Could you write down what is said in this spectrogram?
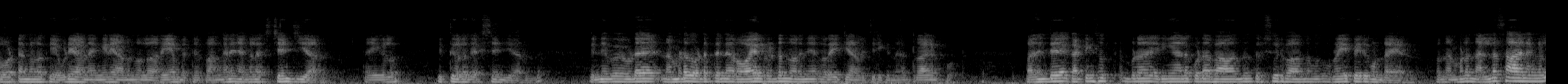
തോട്ടങ്ങളൊക്കെ എവിടെയാണ് എങ്ങനെയാണെന്നുള്ളത് അറിയാൻ പറ്റും. അപ്പോൾ അങ്ങനെ ഞങ്ങൾ എക്സ്ചേഞ്ച് ചെയ്യാറുണ്ട്. തൈകളും വിത്തുകളൊക്കെ എക്സ്ചേഞ്ച് ചെയ്യാറുണ്ട്. പിന്നെ ഇപ്പോൾ ഇവിടെ നമ്മുടെ തന്നെ റോയൽ റെഡ് എന്ന് പറഞ്ഞ വെറൈറ്റിയാണ് വെച്ചിരിക്കുന്നത് ഡ്രാഗൺ ഫ്രൂട്ട് അപ്പം അതിന്റെ കട്ടിങ്സ് ഇവിടെ ഇരിങ്ങാലക്കുട ഭാഗത്ത് നിന്ന് തൃശ്ശൂർ ഭാഗത്ത് നിന്ന് കുറേ പേര് കൊണ്ടായിരുന്നു അപ്പം നമ്മൾ നല്ല സാധനങ്ങൾ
